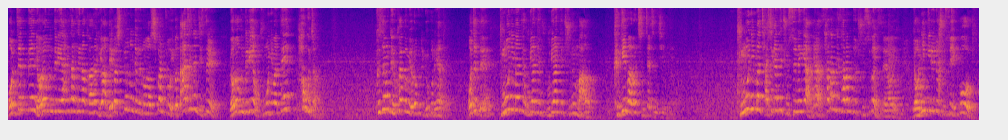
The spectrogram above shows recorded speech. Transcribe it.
어쨌든 여러분들이 항상 생각하는 야 내가 10 줬는데 왜 너가 10안 줘? 이거 따지는 짓을 여러분들이 부모님한테 하고 있잖아. 그 사람도 욕할 거면 여러분들 욕을 해야 돼. 어쨌든 부모님한테 우리한테 우리한테 주는 마음 그게 바로 진짜 진심이에요. 부모님만 자식한테 줄 수 있는 게 아니야. 사람 대 사람도 줄 수가 있어요. 연인끼리도 줄 수 있고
